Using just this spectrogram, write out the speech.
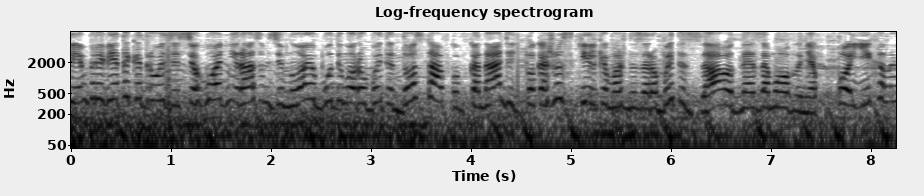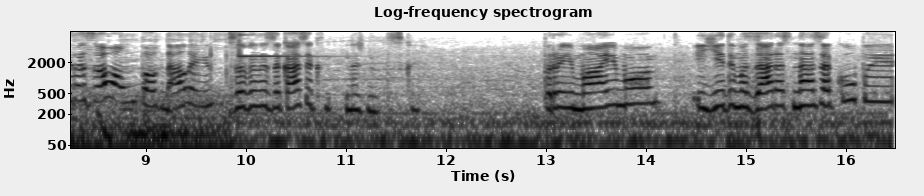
Всім привітики, друзі! Сьогодні разом зі мною будемо робити доставку в Канаді. Покажу скільки можна заробити за одне замовлення. Поїхали разом! Погнали! Зловили заказик. Приймаємо і їдемо зараз на закупи.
